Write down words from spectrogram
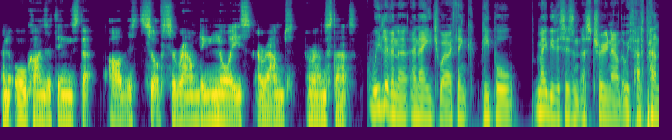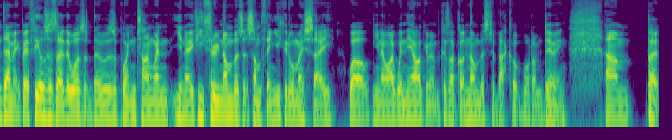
and all kinds of things that are the sort of surrounding noise around around stats. We live in a, an age where I think people maybe this isn't as true now that we've had a pandemic, but it feels as though there was there was a point in time when you know if you threw numbers at something, you could almost say, well, you know, I win the argument because I've got numbers to back up what I'm doing. Um, but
